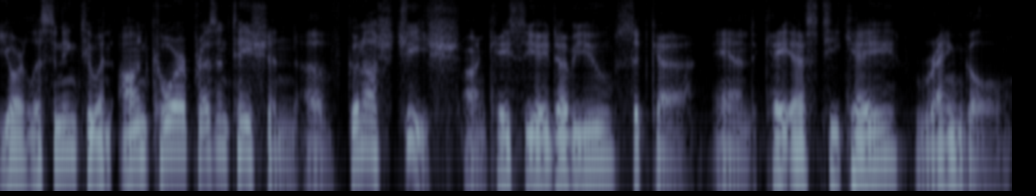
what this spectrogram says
You're listening to an encore presentation of Gunash Chish on KCAW Sitka and KSTK Wrangell.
